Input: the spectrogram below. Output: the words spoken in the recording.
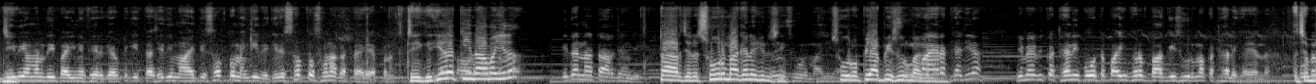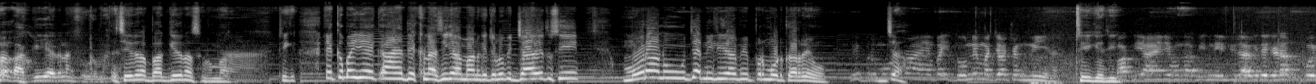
ਜੀ। ਵੀ ਅਮਨਦੀਪ ਬਾਈ ਨੇ ਫਿਰ ਗਿਫਟ ਕੀਤਾ ਸੀ। ਇਹਦੀ ਮਾਂ ਦੀ ਸਭ ਤੋਂ ਮਹਿੰਗੀ ਵਿਕੀ ਤੇ ਸਭ ਤੋਂ ਸੋਹਣਾ ਕੱਟਾ ਇਹ ਆਪਣਾ। ਠੀਕ ਹੈ। ਜੀ। ਇਹਦਾ ਕੀ ਨਾਮ ਹੈ ਜੀ ਇਹਦਾ? ਇਹਦਾ ਨਾਂ ਟਾਰਜਨ ਜੀ। ਟਾਰਜਨ ਸੂਰਮਾ ਕਹਿੰਦੇ ਜੀ ਤੁਸੀਂ ਸੂਰਮਾ ਜੀ। ਸੂਰਮ ਪੰਜਾਬੀ ਸੂਰਮਾ ਮੈਂ ਰੱਖਿਆ ਜੀ ਨਾ ਜਿਵੇਂ ਵੀ ਇਕੱਠਿਆਂ ਦੀ ਪੋਟ ਪਾਈ ਫਿਰ ਬਾਗੀ ਸੂਰਮਾ ਇਕੱਠਾ ਲਿਖਿਆ ਜਾਂਦਾ। ਅੱਛਾ ਬਾਗੀ ਹੈ ਇਹਦਾ ਨਾਂ ਸੂਰਮਾ। ਅੱਛਾ ਇਹਦਾ ਬਾਗੀ ਦਾ ਨਾ ਸੂਰਮਾ। ਠੀਕ ਹੈ। ਇੱਕ ਬਈ ਇਹ ਐਂ ਦੇਖਣਾ ਸੀਗਾ ਮੰਨ ਕੇ ਚਲੋ ਵੀ ਜ਼ਿਆਦਾ ਤੁਸੀਂ ਮੋਹਰਾਂ ਨੂੰ ਜਾਂ ਨੀਲੀ ਦਾ ਵੀ ਪ੍ਰਮੋਟ ਕਰ ਰਹੇ ਹੋ। ਬਾਈ ਦੋਨੇ ਮੱਝਾਂ ਚੰਗੀਆਂ ਹੈ ਠੀਕ ਹੈ ਜੀ। ਬਾਕੀ ਆਏ ਜੇ ਹੁੰਦਾ ਵੀ ਨੀਲੀ ਰਾਵੀ ਤੇ ਜਿਹੜਾ ਕੋਈ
